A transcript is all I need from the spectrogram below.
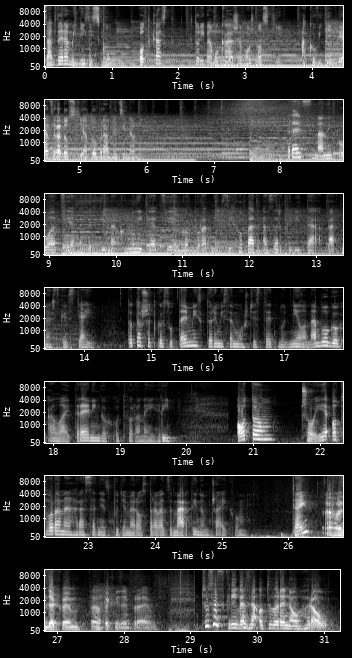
Za dverami nezisku, podcast, ktorý vám ukáže možnosti, ako vidieť viac radosti a dobra medzi nami. Stres, manipulácia, efektívna komunikácia, korporátny psychopat, azertivita a partnerské vzťahy. Toto všetko sú témy, s ktorými sa môžete stretnúť nielen na blogoch, ale aj tréningoch otvorenej hry. O tom, čo je otvorená hra, sa dnes budeme rozprávať s Martinom Čajkom. Hej? Ahoj, ďakujem. Pekný deň prajem. Čo sa skrýva za otvorenou hrou?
